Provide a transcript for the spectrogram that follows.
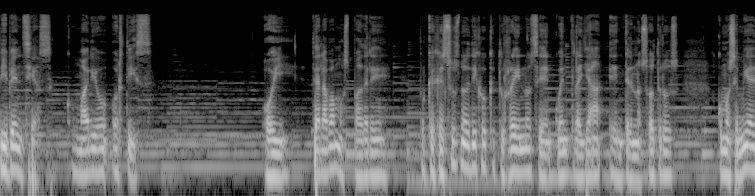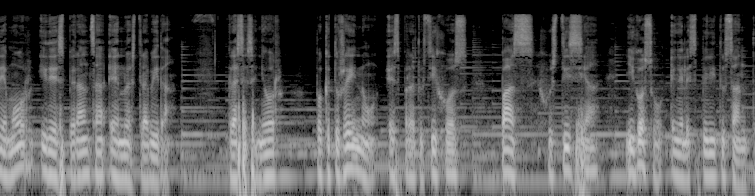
Vivencias Mario Ortiz. Hoy te alabamos, Padre, porque Jesús nos dijo que tu reino se encuentra ya entre nosotros como semilla de amor y de esperanza en nuestra vida. Gracias, Señor, porque tu reino es para tus hijos paz, justicia y gozo en el Espíritu Santo.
